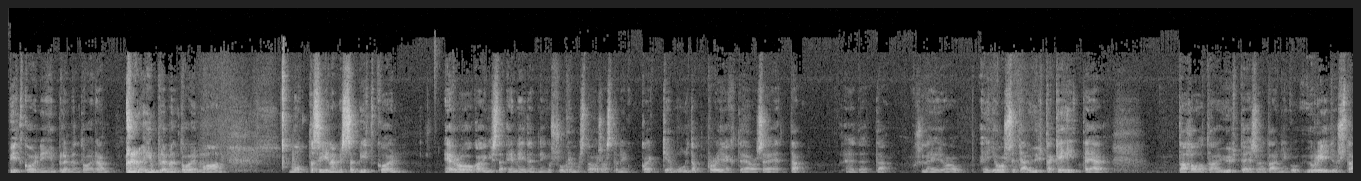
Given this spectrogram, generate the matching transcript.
Bitcoiniin implementoidaan, implementoimaan. Mutta siinä, missä Bitcoin eroaa kaikista eniten niin kuin suurimmasta osasta niin kuin kaikkia muita projekteja, on se, että, että, että sillä ei ole, ei ole sitä yhtä kehittäjä tahoa tai yhteisöä tai niin kuin yritystä,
